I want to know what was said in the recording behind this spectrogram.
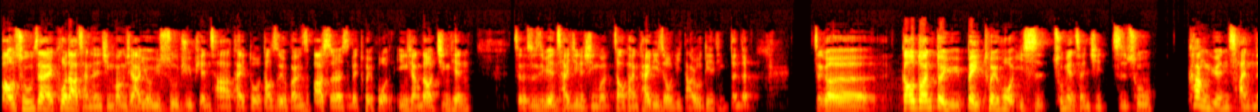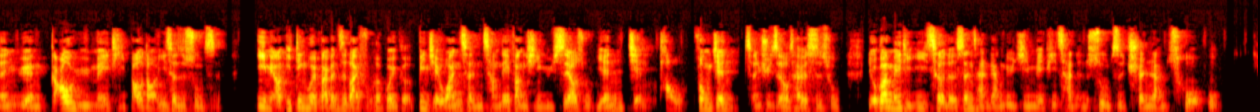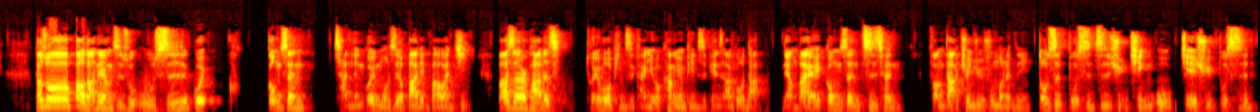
爆出在扩大产能的情况下，由于数据偏差太多，导致有百分之八十二是被退货的，影响到今天这是这边财经的新闻，早盘开低走低，打入跌停等等。这个高端对于被退货一事出面澄清，指出抗原产能远高于媒体报道预测之数值。疫苗一定会百分之百符合规格，并且完成场内放行与食药署严检讨封监程序之后才会释出。有关媒体预测的生产良率及每批产能的数字全然错误。他说，报道内容指出，五十规公升产能规模只有八点八万剂，八十二趴的退货品质堪忧，抗原品质偏差过大，两百公升制成放大全军覆没等等，都是不实资讯，请勿截取不实、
